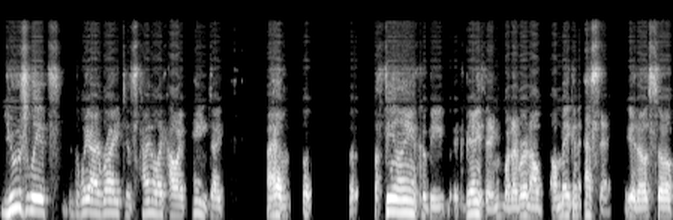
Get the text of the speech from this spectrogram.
usually it's the way I write is kind of like how I paint. I, I have a a feeling. It could be it could be anything, whatever, and I'll I'll make an essay. You know, so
